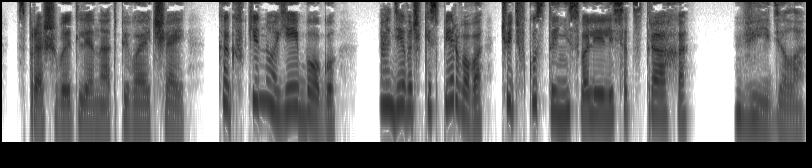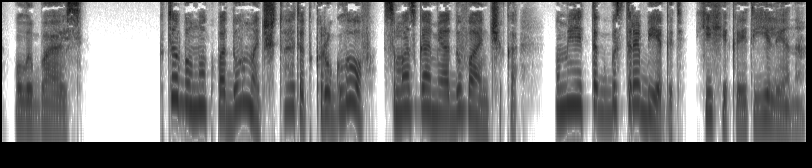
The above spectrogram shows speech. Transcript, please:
— спрашивает Лена, отпивая чай. «Как в кино, ей-богу. А девочки с первого чуть в кусты не свалились от страха». «Видела», — улыбаюсь. Кто бы мог подумать, что этот Круглов с мозгами одуванчика умеет так быстро бегать, хихикает Елена.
